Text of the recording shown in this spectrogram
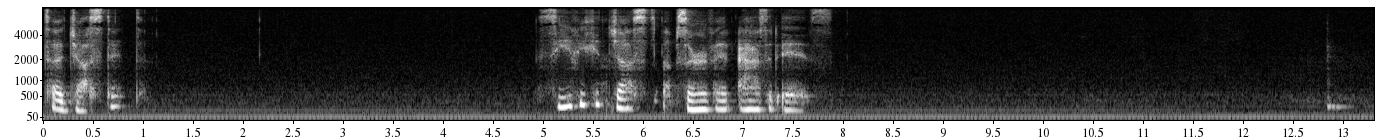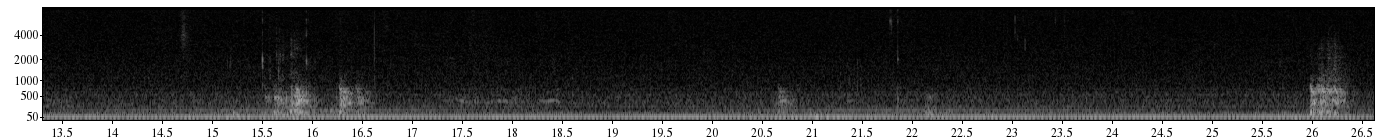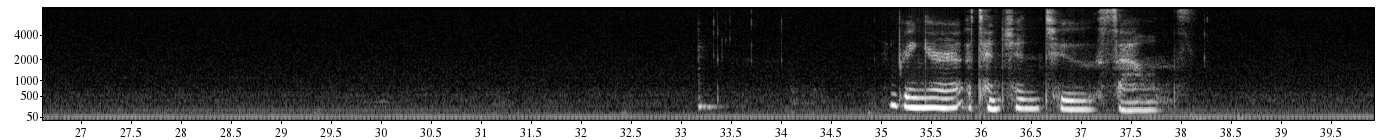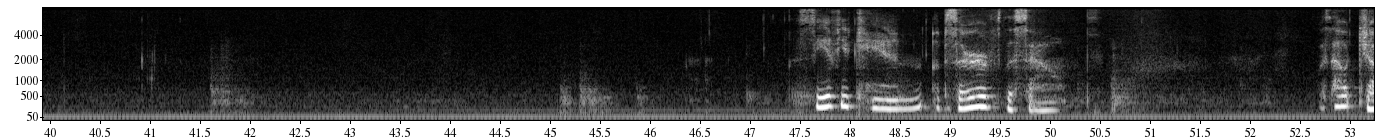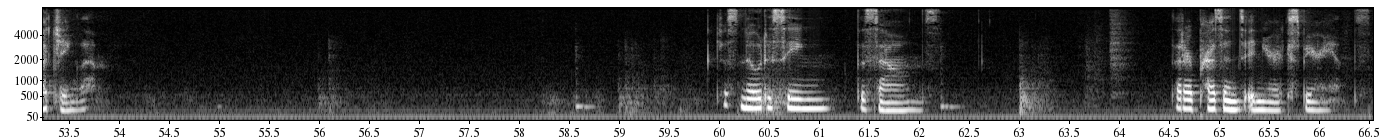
to adjust it. See if you can just observe it as it is. Bring your attention to sounds. See if you can observe the sounds without judging them. Just noticing the sounds that are present in your experience.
